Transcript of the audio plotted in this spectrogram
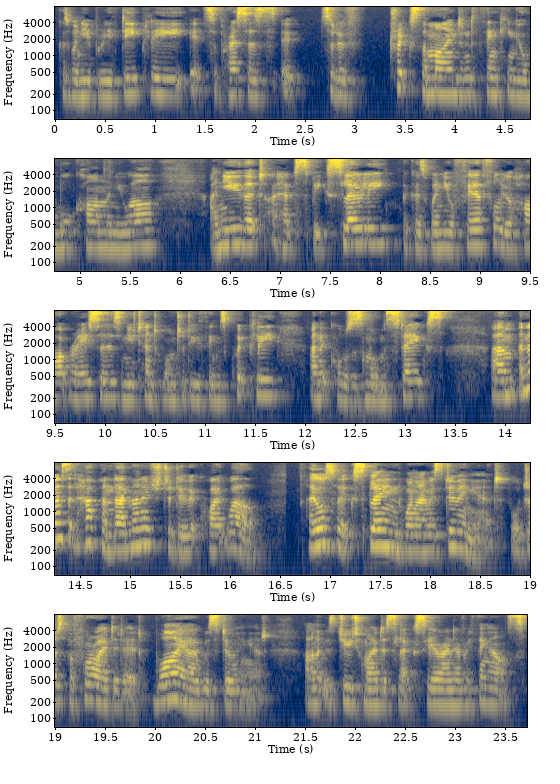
because when you breathe deeply, it suppresses, it sort of tricks the mind into thinking you're more calm than you are. I knew that I had to speak slowly because when you're fearful, your heart races and you tend to want to do things quickly and it causes more mistakes. Um, and as it happened, I managed to do it quite well. I also explained when I was doing it, or just before I did it, why I was doing it and it was due to my dyslexia and everything else.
